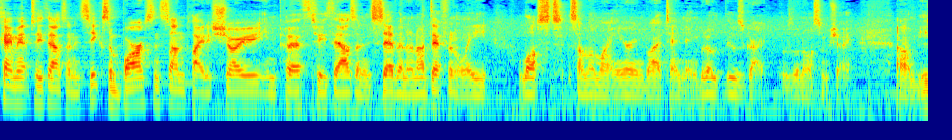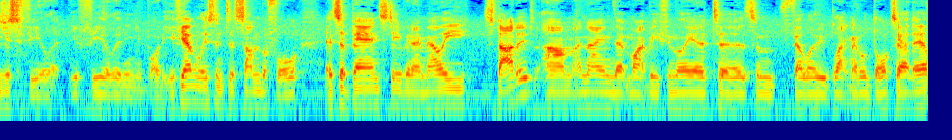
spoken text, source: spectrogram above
came out 2006, and Boris and Sunn played a show in Perth 2007, and I definitely lost some of my hearing by attending, but it, was great. It was an awesome show. Um, you just feel it. You feel it in your body. If you haven't listened to Sunn before, it's a band Stephen O'Malley started, um, a name that might be familiar to some fellow black metal dorks out there.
